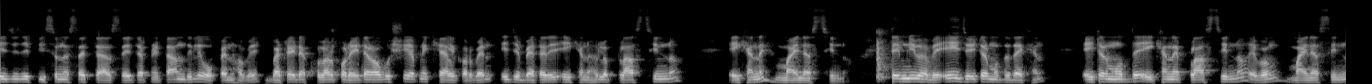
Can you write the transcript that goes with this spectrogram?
এই যে যে পিছনের সাইডটা আছে, এটা আপনি টান দিলে ওপেন হবে। ব্যাটারিটা খোলার পরে এটার অবশ্যই আপনি খেয়াল করবেন, এই যে ব্যাটারি এইখানে হলো প্লাস চিহ্ন, এইখানে মাইনাস চিহ্ন। তেমনি ভাবে এই যে এটার মধ্যে দেখেন এইটার মধ্যে এইখানে প্লাস চিহ্ন এবং মাইনাস চিহ্ন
